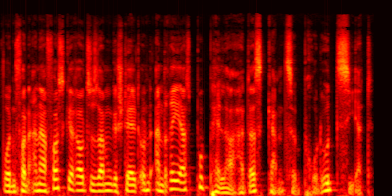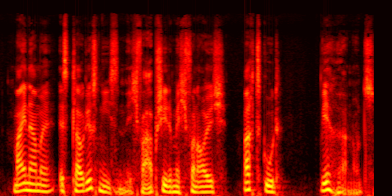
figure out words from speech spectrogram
wurden von Anna Vosgerau zusammengestellt und Andreas Popella hat das Ganze produziert. Mein Name ist Claudius Niesen. Ich verabschiede mich von euch. Macht's gut. Wir hören uns.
